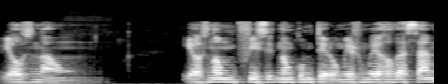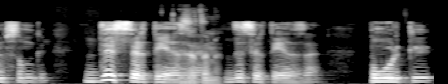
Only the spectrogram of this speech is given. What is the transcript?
Eles não. Eles não, fiz, não cometeram o mesmo erro da Samsung, de certeza. Exatamente. De certeza. Porque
